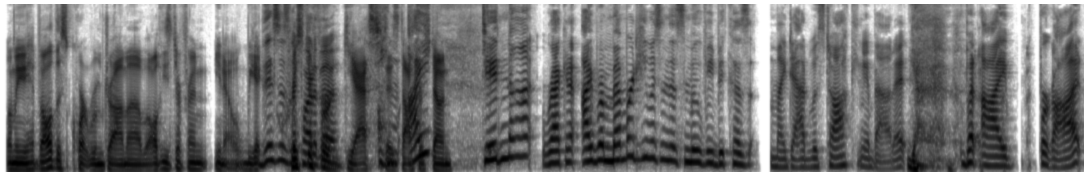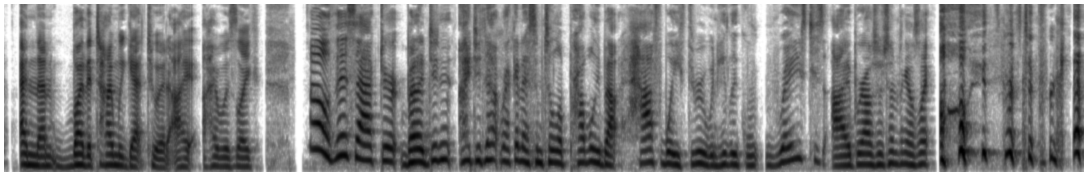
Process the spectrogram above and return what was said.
when we have all this courtroom drama, all these different, you know, we get This is Christopher of the- Guest Oh, as Dr. I- Stone. Did not reckon. I remembered he was in this movie because my dad was talking about it. but I forgot. And then by the time we get to it, I I was like, oh, this actor. But I didn't. I did not recognize him till probably about halfway through when he like raised his eyebrows or something. I was like, oh, it's Christopher Guest.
